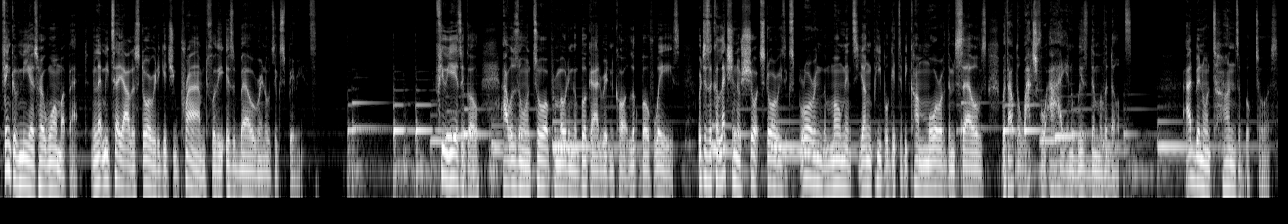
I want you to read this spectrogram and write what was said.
think of me as her warm up act, and let me tell y'all a story to get you primed for the Isabel Reynolds experience. A few years ago, I was on tour promoting a book I'd written called Look Both Ways, which is a collection of short stories exploring the moments young people get to become more of themselves without the watchful eye and wisdom of adults. I'd been on tons of book tours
